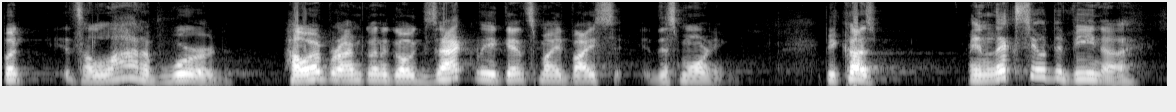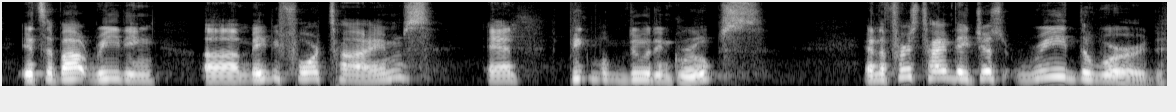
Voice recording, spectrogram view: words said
but it's a lot of word. However, I'm going to go exactly against my advice this morning. Because in Lectio Divina, it's about reading uh, maybe four times, and people do it in groups. And the first time they just read the word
